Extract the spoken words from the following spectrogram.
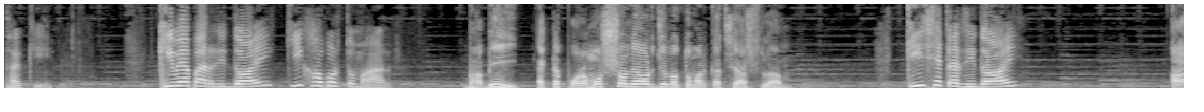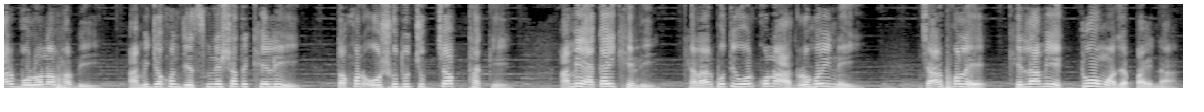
থাকি। কি ব্যাপার হৃদয়? কি খবর তোমার? ভাবি একটা পরামর্শ নেওয়ার জন্য তোমার কাছে আসলাম। কি সেটা হৃদয়? আর বলো না ভাবি আমি যখন জেসমিনের সাথে খেলি তখন ও শুধু চুপচাপ থাকে। আমি একাই খেলি খেলার প্রতি ওর কোনো আগ্রহই নেই। যার ফলে খেলে আমি একটুও মজা পাই না।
